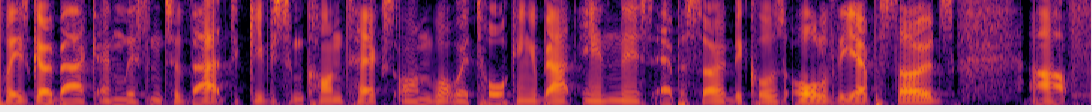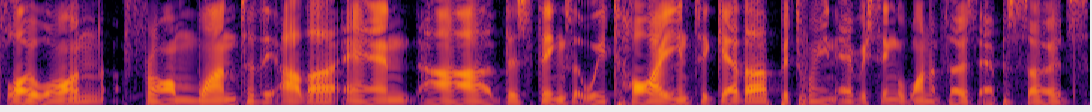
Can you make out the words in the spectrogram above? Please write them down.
please go back and listen to that to give you some context on what we're talking about in this episode because all of the episodes uh, flow on from one to the other, and uh, there's things that we tie in together between every single one of those episodes.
